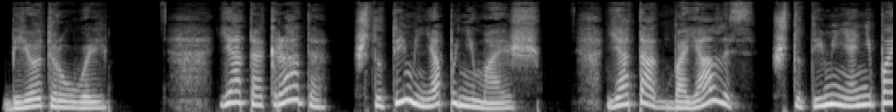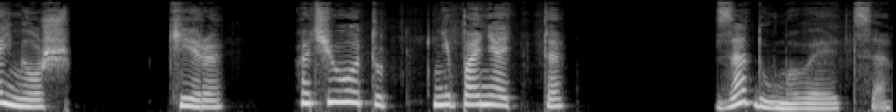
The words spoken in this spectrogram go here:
Берет рубль. «Я так рада, что ты меня понимаешь. Я так боялась, что ты меня не поймешь». Кира. «А чего тут не понять-то?» Задумывается.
